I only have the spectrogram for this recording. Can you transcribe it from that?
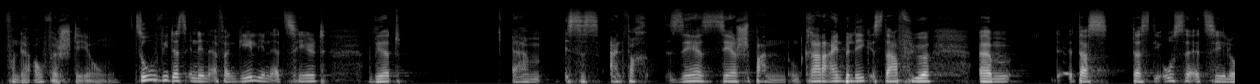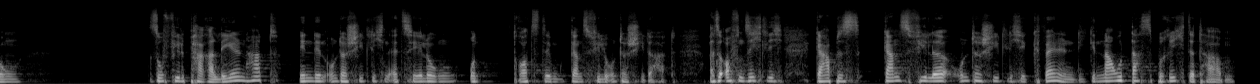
von der Auferstehung. So wie das in den Evangelien erzählt wird, ähm, ist es einfach sehr, sehr spannend. Und gerade ein Beleg ist dafür, ähm, dass dass die Ostererzählung so viele Parallelen hat in den unterschiedlichen Erzählungen und trotzdem ganz viele Unterschiede hat. Also offensichtlich gab es ganz viele unterschiedliche Quellen, die genau das berichtet haben.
